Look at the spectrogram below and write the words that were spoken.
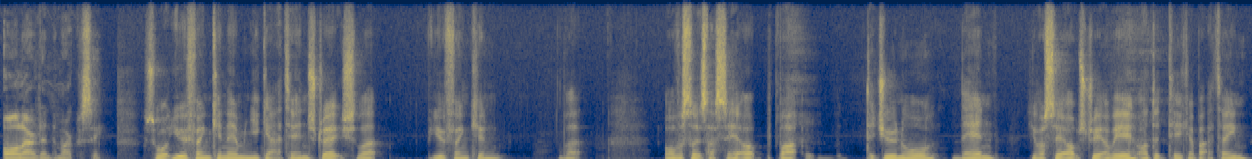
all Ireland democracy. So what you're thinking then when you get a 10 stretch? Like you're thinking that obviously it's a setup, but did you know then you were set up straight away, or did it take a bit of time?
